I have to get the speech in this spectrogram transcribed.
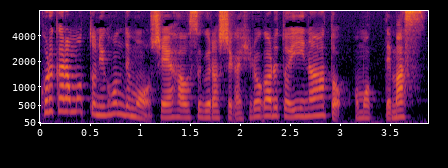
これからもっと日本でもシェアハウス暮らしが広がるといいなと思ってます。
